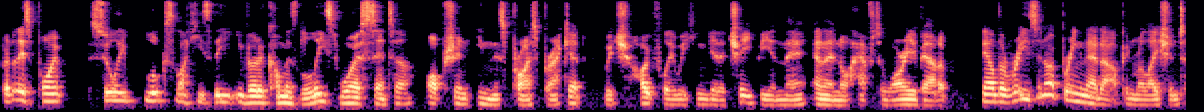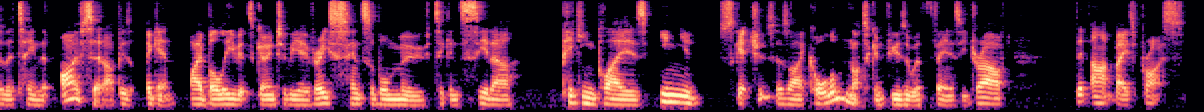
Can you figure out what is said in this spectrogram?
But at this point, Suli looks like he's the inverted commas least worst centre option in this price bracket, which hopefully we can get a cheapie in there and then not have to worry about it. Now, the reason I bring that up in relation to the team that I've set up is, again, I believe it's going to be a very sensible move to consider picking players in your sketches, as I call them, not to confuse it with fantasy draft, that aren't base price.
